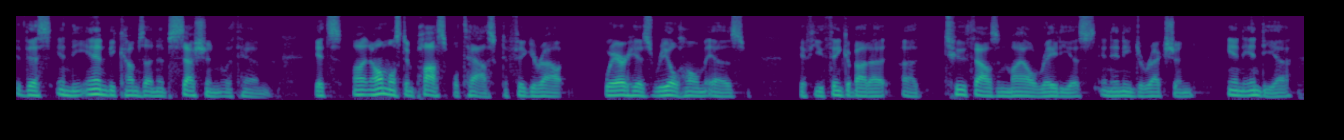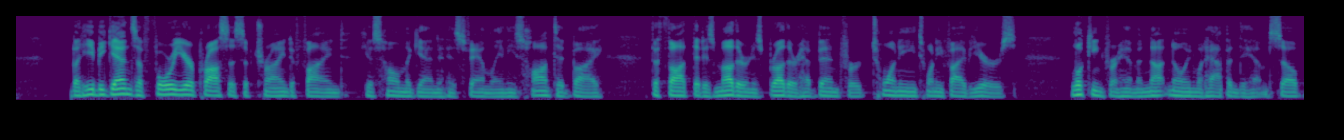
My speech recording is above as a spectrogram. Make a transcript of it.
this in the end becomes an obsession with him. It's an almost impossible task to figure out where his real home is. If you think about a, a 2,000 mile radius in any direction in India, but he begins a four year process of trying to find his home again and his family, and he's haunted by the thought that his mother and his brother have been for 20, 25 years looking for him and not knowing what happened to him. So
